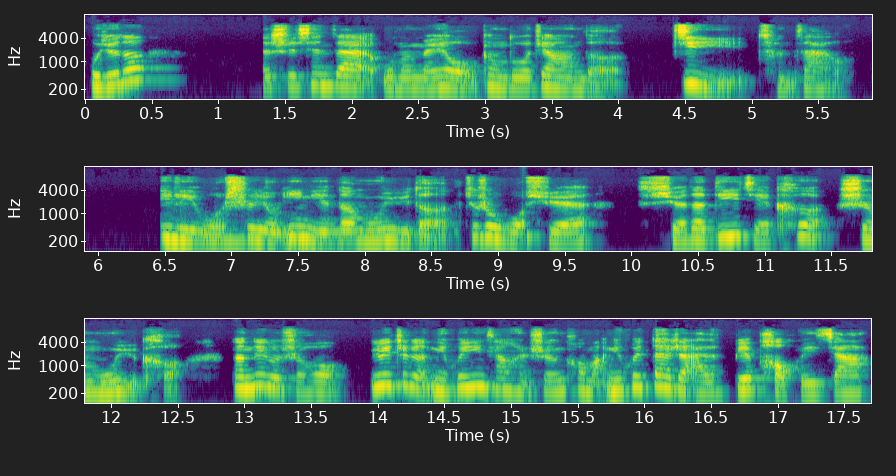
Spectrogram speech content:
我觉得是现在我们没有更多这样的记忆存在了。地理我是有一年的母语的，就是我学学的第一节课是母语课。那那个时候，因为这个你会印象很深刻嘛，你会带着 L B 跑回家，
